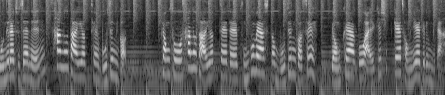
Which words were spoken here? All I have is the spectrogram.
오늘의 주제는 산후 다이어트의 모든 것. 평소 산후 다이어트에 대해 궁금해하시던 모든 것을 명쾌하고 알기 쉽게 정리해드립니다.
